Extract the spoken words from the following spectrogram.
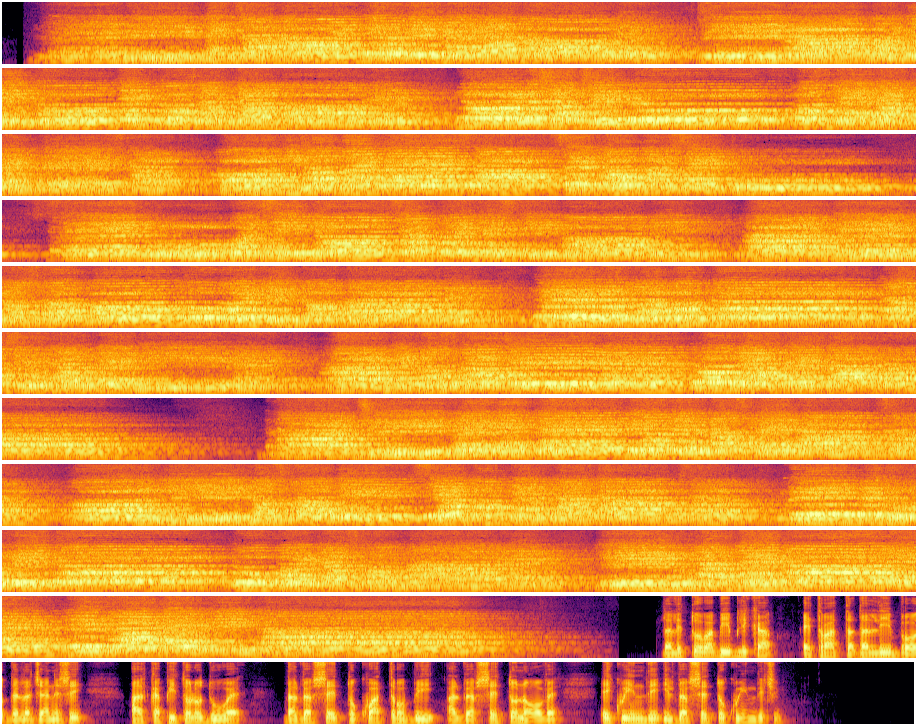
La lettura biblica è tratta dal libro della Genesi al capitolo 2, dal versetto 4b al versetto 9 e quindi il versetto 15.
